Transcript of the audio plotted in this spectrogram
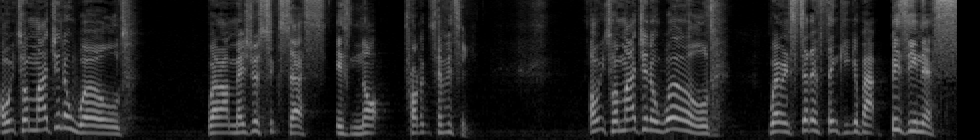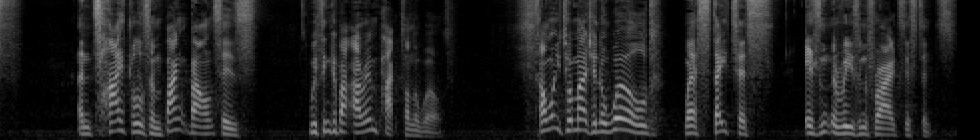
I want you to imagine a world where our measure of success is not productivity. I want you to imagine a world where instead of thinking about busyness and titles and bank balances, we think about our impact on the world. I want you to imagine a world where status isn't the reason for our existence.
